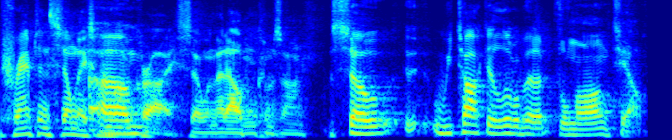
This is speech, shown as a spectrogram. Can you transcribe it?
Frampton still makes my Um, mom cry. So when that album comes on, So we talked a little bit about the long tail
